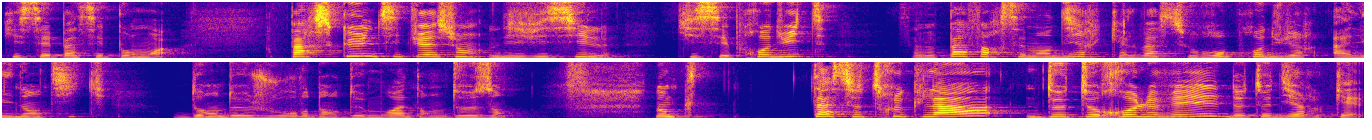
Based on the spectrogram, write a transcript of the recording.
qui s'est passée pour moi. Parce qu'une situation difficile qui s'est produite, ça ne veut pas forcément dire qu'elle va se reproduire à l'identique dans deux jours, dans deux mois, dans deux ans. Donc, tu as ce truc-là de te relever, de te dire, OK,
